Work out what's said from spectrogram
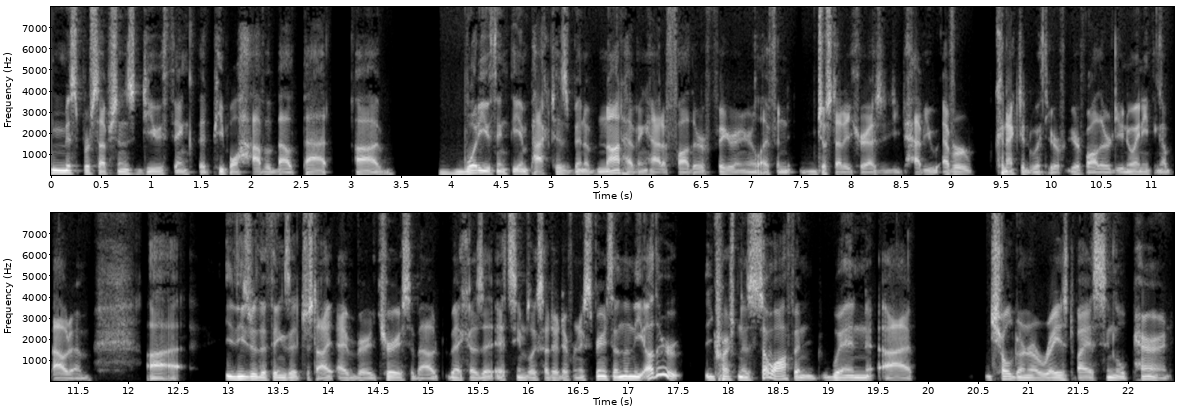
misperceptions do you think that people have about that? What do you think the impact has been of not having had a father figure in your life? And just out of curiosity, have you ever connected with your your father? Do you know anything about him? Uh, these are the things that just I, am very curious about because it, it, seems like such a different experience. And then the other question is so often when uh, children are raised by a single parent,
